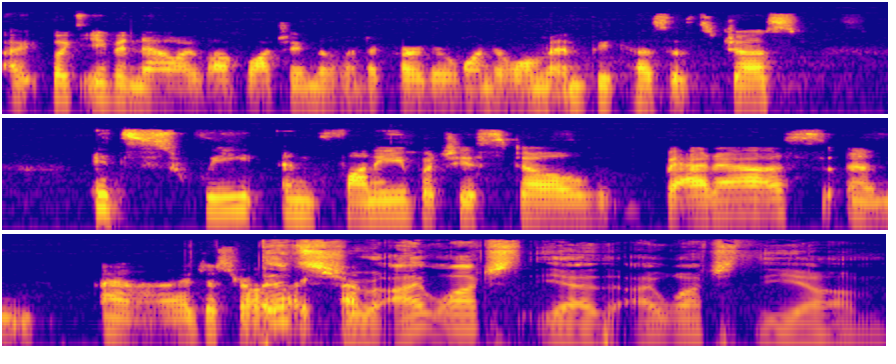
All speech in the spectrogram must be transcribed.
I like even now I love watching the Lynda Carter Wonder Woman because it's just it's sweet and funny, but she's still badass and uh, I just really That's like true. that. I watched. Yeah, I watched the um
